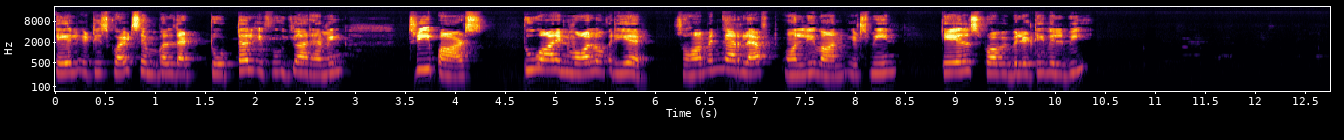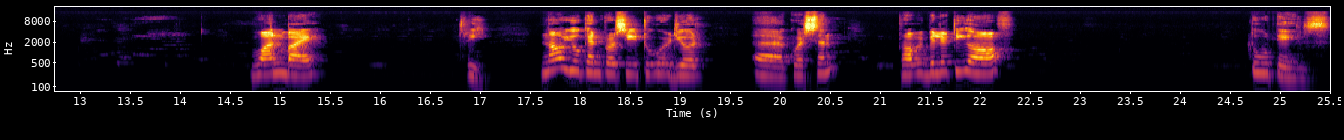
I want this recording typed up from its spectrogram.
It is quite simple that total if you are having three parts two are involved over here. So how many are left? Only one. It means tails probability will be 1 by 3 now you can proceed toward your uh, question. Probability of two tails.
